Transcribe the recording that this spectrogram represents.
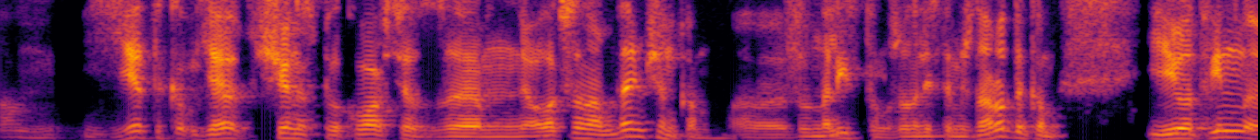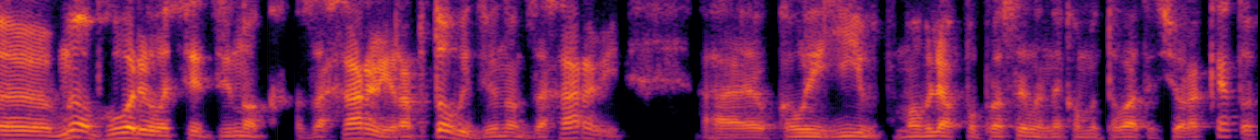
Ем, Є така. Я ще не спілкувався з ем, Олександром Демченком, е, журналістом, журналістом міжнародником. І от він е, ми обговорювали цей дзвінок Захарові, раптовий дзвінок Захарові, е, коли її, мовляв, попросили не коментувати цю ракету.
